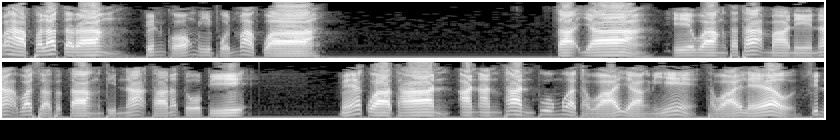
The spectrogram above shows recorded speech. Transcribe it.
มหาพละตรังเป็นของมีผลมากกว่า ตะยา เอวังททะมาเนนะวัสสตังทินะทานโตปี แม้กว่าทานอันอันท่านผู้เมื่อถวายอย่างนี้ ถวายแล้วสิ้น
